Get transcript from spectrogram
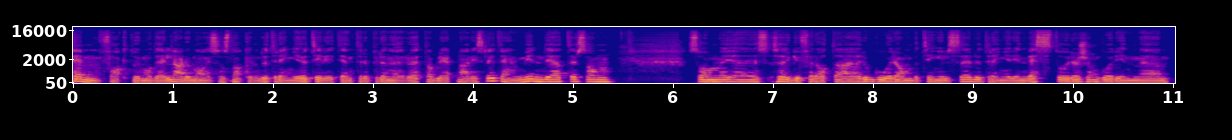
Femfaktormodellen er det mange som snakker om. Du trenger jo tillit til entreprenører og etablert næringsliv. Du trenger myndigheter som, som eh, sørger for at det er gode rammebetingelser. Du trenger investorer som går inn med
